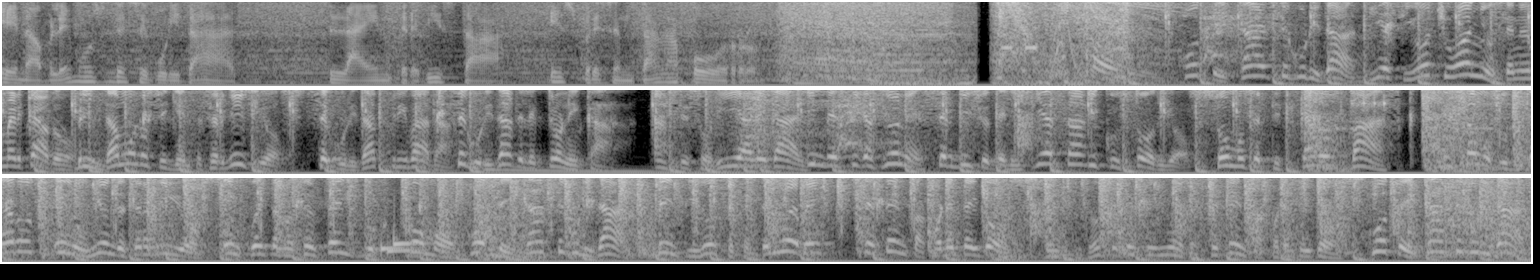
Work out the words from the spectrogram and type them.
En Hablemos de Seguridad, la entrevista es presentada por... JK Seguridad, 18 años en el mercado. Brindamos los siguientes servicios: seguridad privada, seguridad electrónica, asesoría legal, investigaciones, servicios de limpieza y custodios. Somos certificados BASC. Estamos ubicados en la Unión de Terríos. Encuéntranos en Facebook como JK Seguridad 2279 7042 2279 7042 JK Seguridad.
